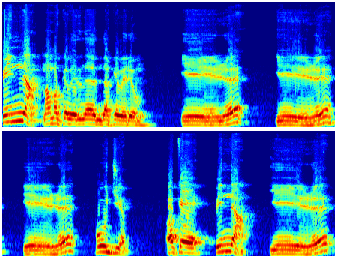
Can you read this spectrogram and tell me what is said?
പിന്നെ നമുക്ക് വരുന്നത് എന്തൊക്കെ വരും? ഏഴ് ഏഴ് ഏഴ് പൂജ്യം. ഓക്കെ. പിന്നെ ഏഴ്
